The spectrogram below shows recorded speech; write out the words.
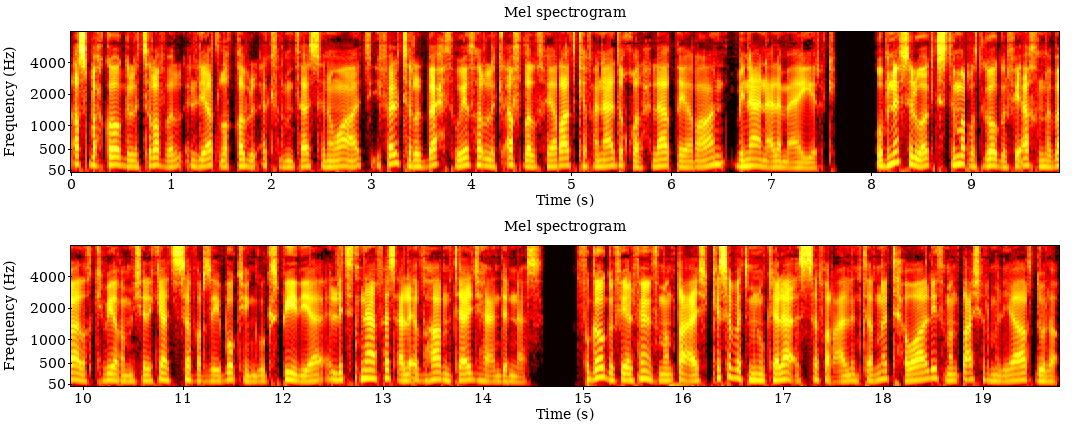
أصبح جوجل ترافل اللي أطلق قبل أكثر من ثلاث سنوات يفلتر البحث ويظهر لك أفضل الخيارات كفنادق ورحلات طيران بناء على معاييرك. وبنفس الوقت استمرت جوجل في أخذ مبالغ كبيرة من شركات السفر زي بوكينج وإكسبيديا اللي تتنافس على إظهار نتائجها عند الناس. فجوجل في 2018 كسبت من وكلاء السفر على الإنترنت حوالي 18 مليار دولار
